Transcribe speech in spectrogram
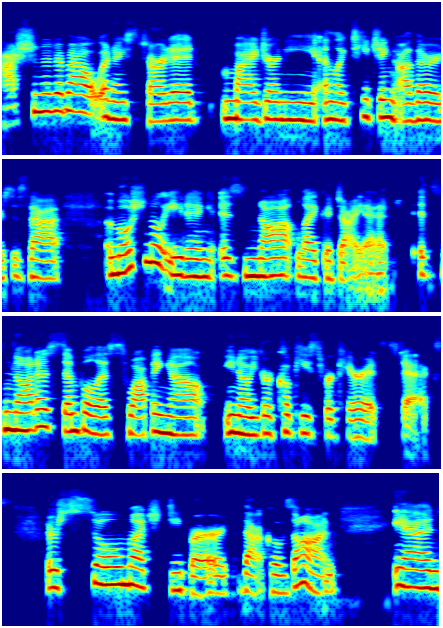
passionate about when I started my journey and like teaching others is that emotional eating is not like a diet. It's not as simple as swapping out, you know, your cookies for carrot sticks. There's so much deeper that goes on. And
